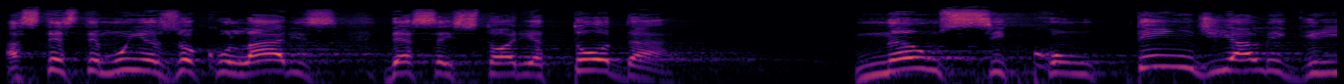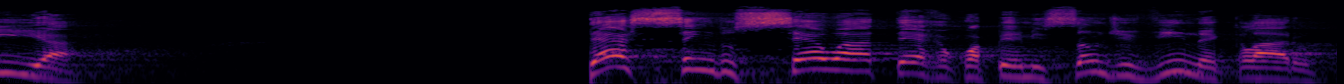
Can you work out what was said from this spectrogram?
as testemunhas oculares dessa história toda, não se contém de alegria, descem do céu à terra, com a permissão divina, é claro,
